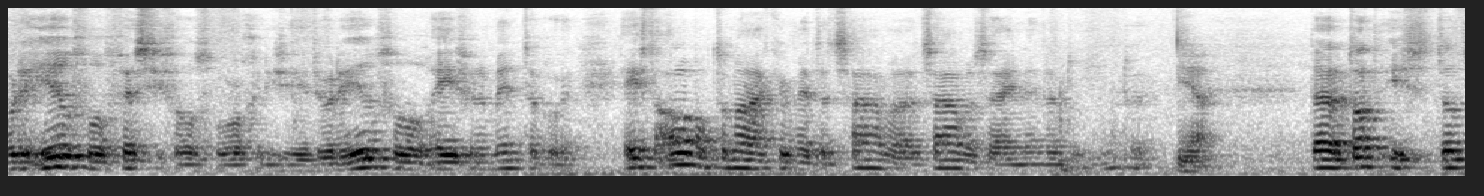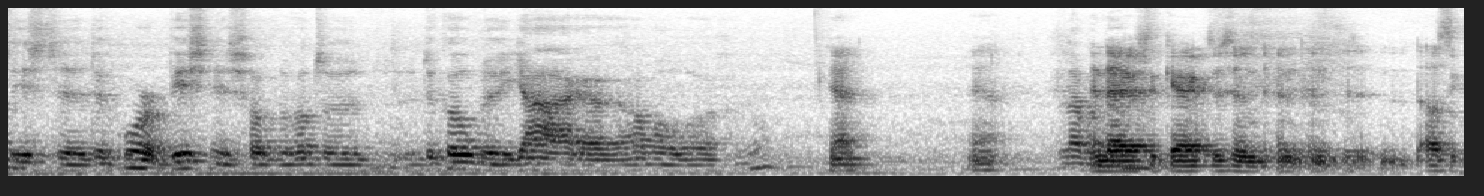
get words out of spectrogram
Er worden heel veel festivals georganiseerd, er worden heel veel evenementen georganiseerd. Heeft allemaal te maken met het samen, het samen zijn en het ontmoeten. ja. Dat, dat is, dat is de, de core business van wat we de komende jaren allemaal eh, gaan doen. ja. ja. En daar heeft de kerk dus een, een, een als, ik,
